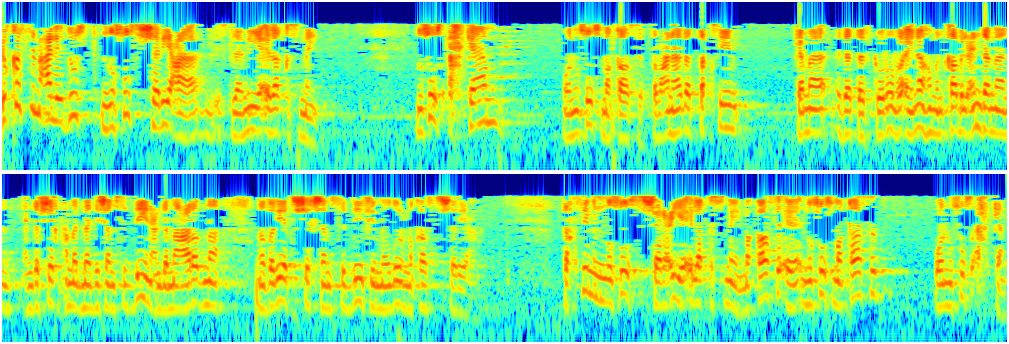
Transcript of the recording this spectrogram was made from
يقسم على دوست نصوص الشريعة الإسلامية إلى قسمين. نصوص أحكام ونصوص مقاصد. طبعا هذا التقسيم كما إذا تذكرون رأيناه من قبل عند من؟ عند الشيخ محمد مهدي شمس الدين عندما عرضنا نظرية الشيخ شمس الدين في موضوع مقاصد الشريعة. تقسيم النصوص الشرعية إلى قسمين مقاصد نصوص مقاصد ونصوص أحكام.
